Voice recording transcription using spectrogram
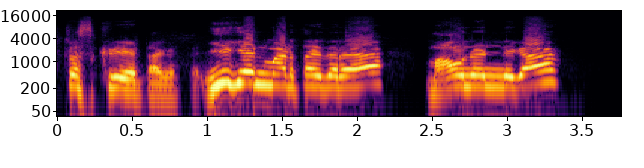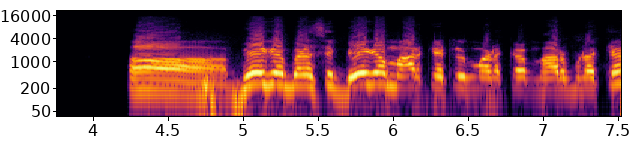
ಸ್ಟ್ರೆಸ್ ಕ್ರಿಯೇಟ್ ಆಗುತ್ತೆ. ಈಗ ಏನ್ ಮಾಡ್ತಾ ಇದಾರೆ? ಮಾವಿನ ಹಣ್ಣಿಗ ಆ, ಬೇಗ ಬೆಳೆಸಿ ಬೇಗ ಮಾರ್ಕೆಟ್ ಮಾಡಕ, ಮಾರ್ಬಿಡಕ್ಕೆ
